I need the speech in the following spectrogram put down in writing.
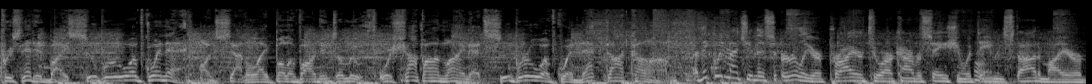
Presented by Subaru of Gwinnett on Satellite Boulevard in Duluth or shop online at SubaruofGwinnett.com. I think we mentioned this earlier prior to our conversation with hmm. Damon Stoudemire.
